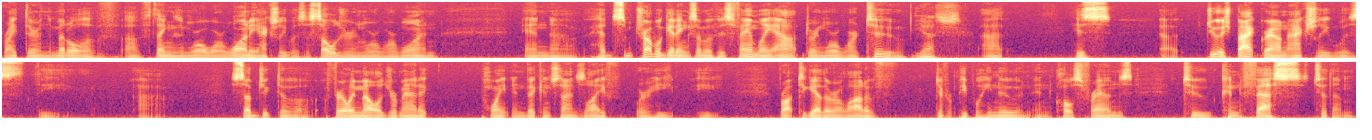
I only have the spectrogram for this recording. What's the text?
right there in the middle of, of things in World War One. He actually was a soldier in World War One, and uh, had some trouble getting some of his family out during World War II. Yes. Uh, his uh, Jewish background actually was the uh, subject of a, a fairly melodramatic point in Wittgenstein's life, where he he brought together a lot of different people he knew and, and close friends to confess to them.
